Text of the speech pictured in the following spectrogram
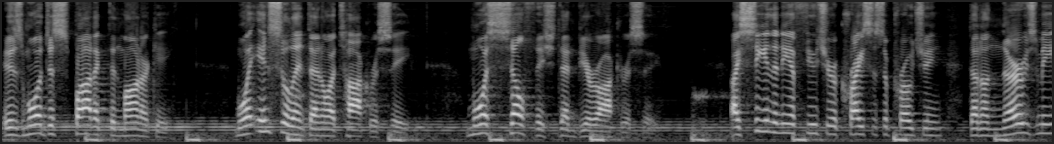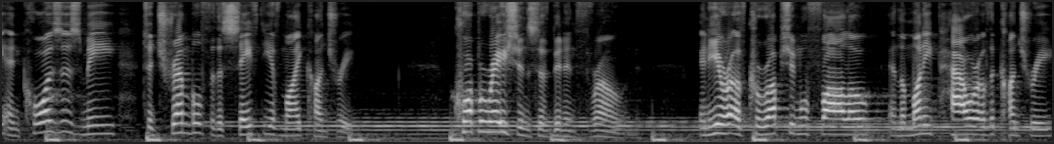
It is more despotic than monarchy, more insolent than autocracy, more selfish than bureaucracy. I see in the near future a crisis approaching that unnerves me and causes me to tremble for the safety of my country. Corporations have been enthroned. An era of corruption will follow, and the money power of the country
